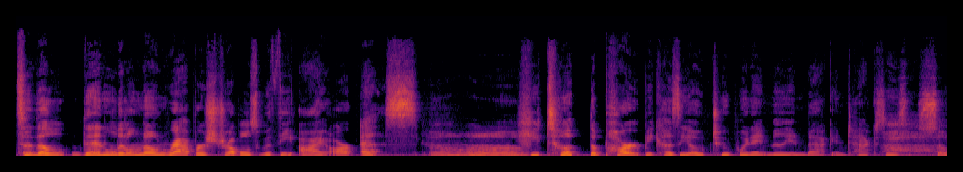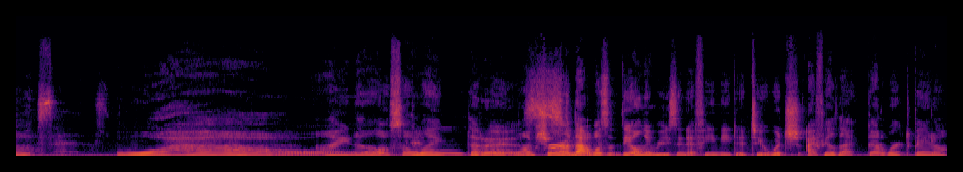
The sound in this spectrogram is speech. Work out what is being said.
to the then little known rapper's troubles with the IRS. Ah. He took the part because he owed 2.8 million back in taxes, so it says. Wow. I know, so I'm like, oh, I'm sure that wasn't the only reason if he needed to, which I feel that gotta work to pay it off.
